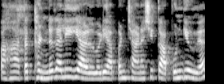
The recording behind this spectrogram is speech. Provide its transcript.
पहा आता थंड झाली ही आळूवडी. आपण छान अशी कापून घेऊयात.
